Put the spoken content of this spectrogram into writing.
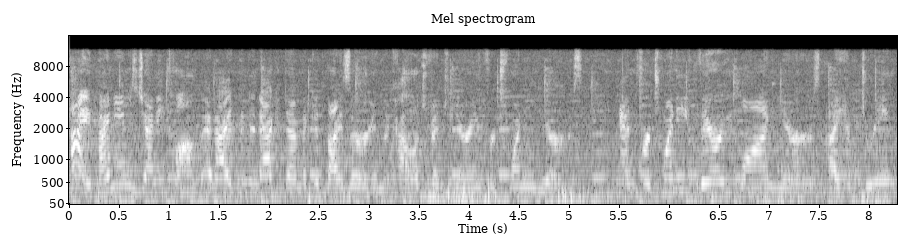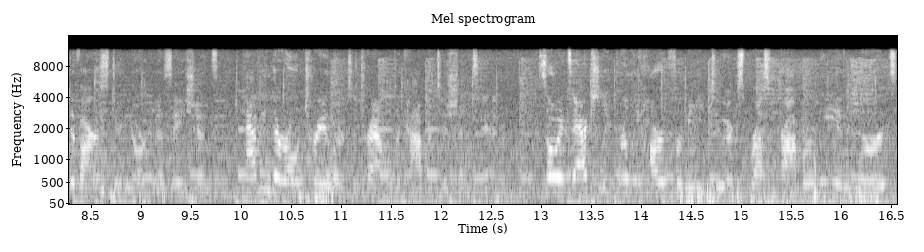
Hi, my name is Jenny Klump and I've been an academic advisor in the College of Engineering for 20 years. And for 20 very long years, I have dreamed of our student organizations having their own trailer to travel to competitions in. So it's actually really hard for me to express properly in words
